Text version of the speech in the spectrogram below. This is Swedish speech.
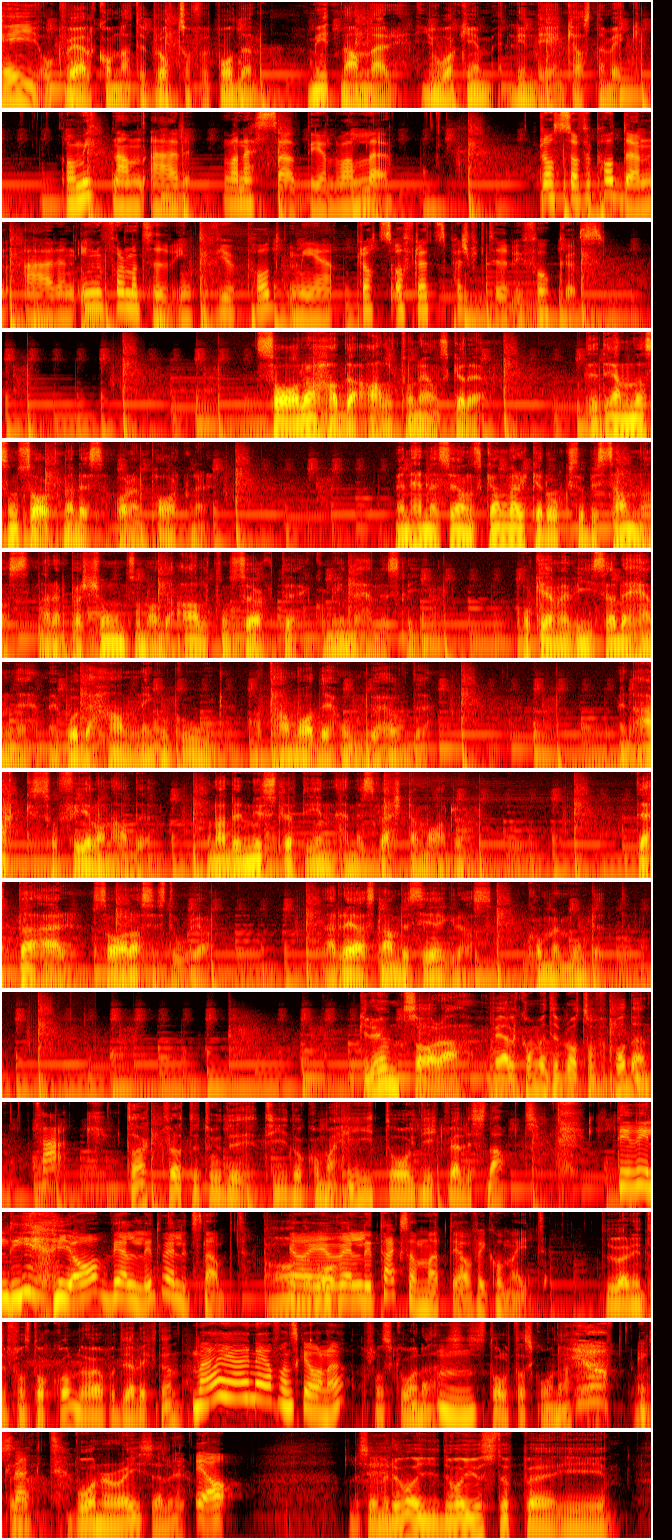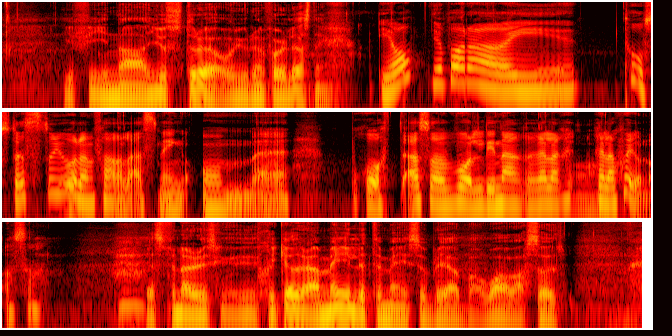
Hej och välkomna till Brottsofferpodden. Mitt namn är Joakim Lindén Kastenbäck. Och mitt namn är Vanessa Delvalle. Brottsofferpodden är en informativ intervjupodd med brottsoffrets perspektiv i fokus. Sara hade allt hon önskade. Det enda som saknades var en partner. Men hennes önskan verkade också besannas när en person som hade allt hon sökte kom in i hennes liv. Och även visade henne med både handling och ord att han var det hon behövde. Men ack så fel hon hade. Hon hade nyss släppt in hennes värsta mardröm. Detta är Saras historia. När rädslan besegras kommer mordet. Grymt Sara! Välkommen till Brottsofferpodden. Tack. Tack för att du tog dig tid att komma hit och det gick väldigt snabbt. Det vill jag väldigt, väldigt snabbt. Ja, jag det är var- väldigt tacksam att jag fick komma hit. Du är inte från Stockholm, det hör jag på dialekten. Nej, jag är från Skåne. Från Skåne, stolta Skåne. säga. Mm. exakt. Born and raised eller? Ja, Du ser, Men du var, du var just uppe i, i fina Ljusterö och gjorde en föreläsning. ja, jag var där i torsdags och gjorde en föreläsning om eh, brott, alltså våld i nära rela- relationer. Så. Yes, för när du skickade det här mejlet till mig så blev jag bara wow, alltså,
